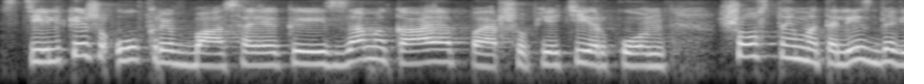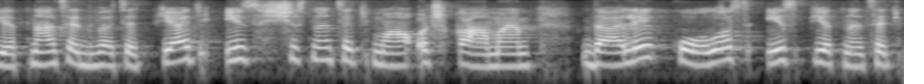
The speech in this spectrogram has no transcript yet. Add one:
Стільки ж у Кривбаса, який замикає першу п'ятірку. Шостий металіст 19-25 із 16 очками. Далі колос із 15.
